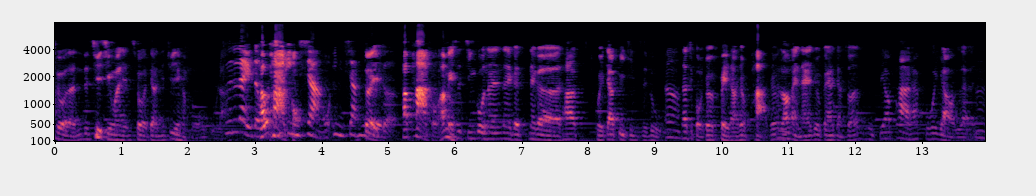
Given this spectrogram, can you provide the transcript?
错了，你的剧情完全错掉，你的剧情很模糊啦。之类的，我他怕只印象，我印象是这个。，他怕狗，他每次经过那那个那个他回家必经之路，嗯那只狗就会吠，他就怕，就是老奶奶就跟他讲说，你不要怕，它不会咬人。嗯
